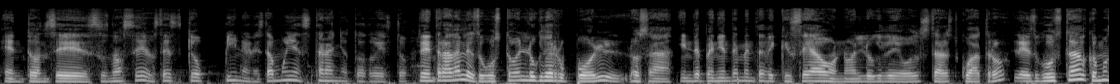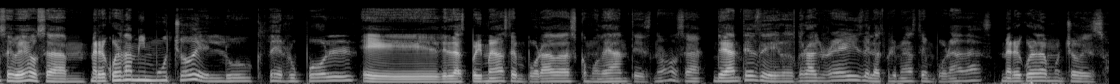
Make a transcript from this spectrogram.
Entonces, no sé, ¿ustedes qué opinan? Está muy extraño todo esto. De entrada, ¿les gustó el look de RuPaul? O sea, independientemente de que sea o no el look de All Stars 4, ¿les gusta cómo se ve? O sea, me recuerda a mí mucho el look de RuPaul eh, de las primeras temporadas como de antes, ¿no? O sea, de antes de Drag Race de las primeras temporadas. Me recuerda mucho eso.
